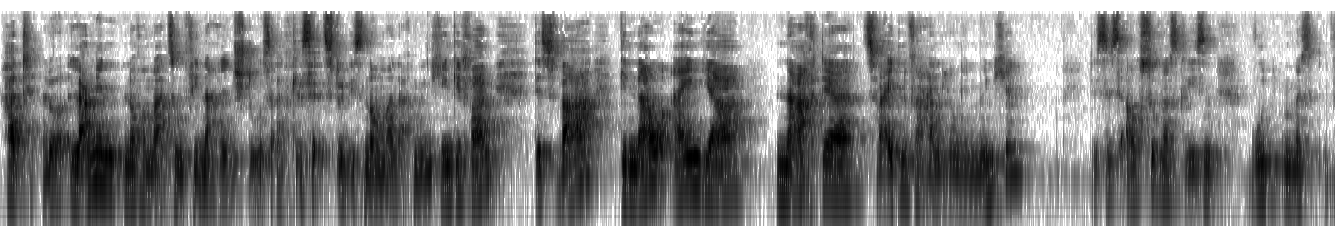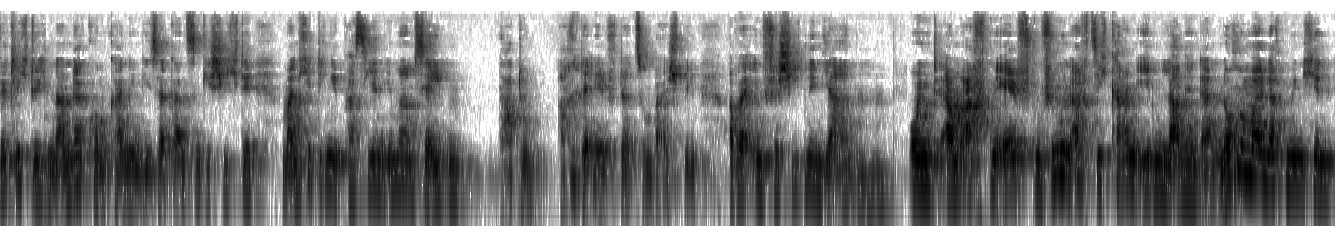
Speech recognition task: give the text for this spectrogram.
hat Langen noch einmal zum finalen Stoß angesetzt und ist noch einmal nach München gefahren. Das war genau ein Jahr nach der zweiten Verhandlung in München. Das ist auch so was gewesen, wo man wirklich durcheinander kommen kann in dieser ganzen Geschichte. Manche Dinge passieren immer am selben Datum, 8.11. zum Beispiel, aber in verschiedenen Jahren. Mhm. Und am 8.11.85 kam eben Langen dann noch einmal nach München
